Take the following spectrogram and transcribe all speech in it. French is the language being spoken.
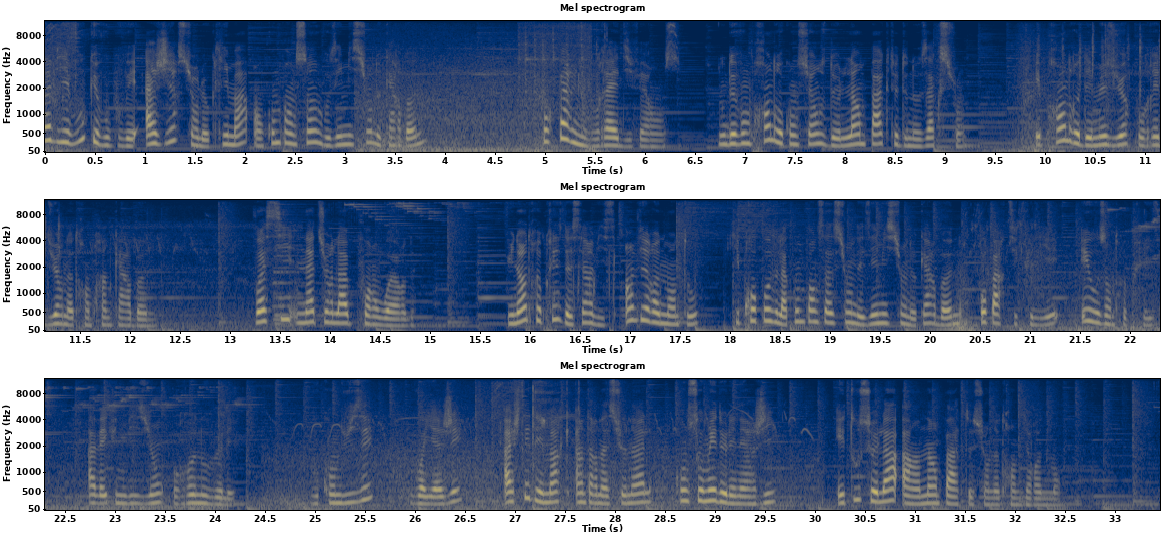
Saviez-vous que vous pouvez agir sur le climat en compensant vos émissions de carbone? Pour faire une vraie différence, nous devons prendre conscience de l'impact de nos actions et prendre des mesures pour réduire notre empreinte carbone. Voici naturelab.world, une entreprise de services environnementaux qui propose la compensation des émissions de carbone aux particuliers et aux entreprises avec une vision renouvelée. Vous conduisez, voyagez, achetez des marques internationales, consommez de l'énergie, et tout cela a un impact sur notre environnement.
